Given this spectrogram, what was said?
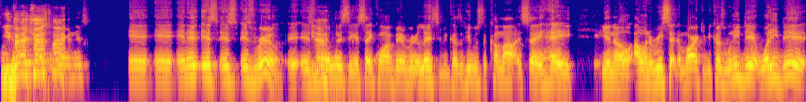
you very transparent. And, and, and it, it's it's it's real. It, it's yeah. realistic. It's Saquon being realistic because if he was to come out and say, "Hey," you know, I want to reset the market because when he did what he did,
